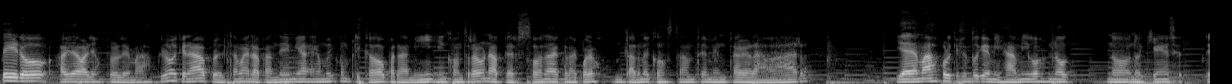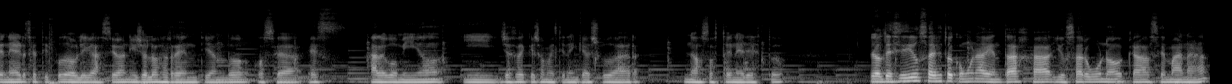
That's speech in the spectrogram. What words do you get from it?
pero había varios problemas. Primero que nada, por el tema de la pandemia, es muy complicado para mí encontrar una persona con la cual juntarme constantemente a grabar y además porque siento que mis amigos no, no, no quieren tener ese tipo de obligación y yo los reentiendo. O sea, es algo mío y yo sé que ellos me tienen que ayudar no sostener esto. Pero decidí usar esto como una ventaja y usar uno cada semana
